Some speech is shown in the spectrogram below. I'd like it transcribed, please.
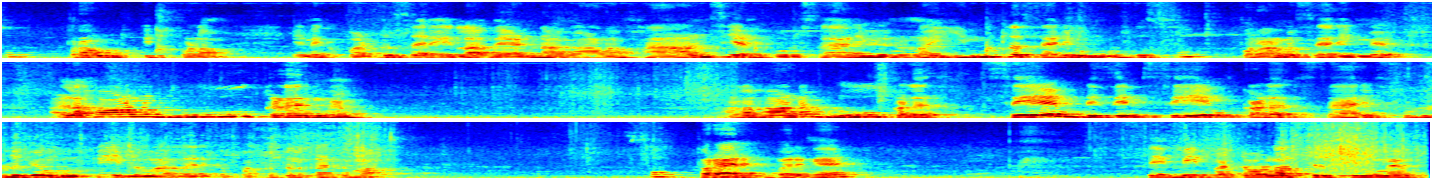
சூப்பராக உடுத்திட்டு போகலாம் எனக்கு பட்டு saree எல்லாம் வேண்டாங்க. ஆனால் ஃபேன்சி எனக்கு ஒரு saree வேணும்னா இந்த saree உங்களுக்கு சூப்பரான சேரீங்க அழகான ப்ளூ கலருங்க அழகான blue colour same design same colour saree ஃபுல்லுமே உங்களுக்கு இந்த மாதிரி தான் இருக்குது பக்கத்தில் காட்டுமா? சூப்பராக இருக்குது பாருங்க. செமி பட்டோலாம் சில்க்குங்க மேம்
